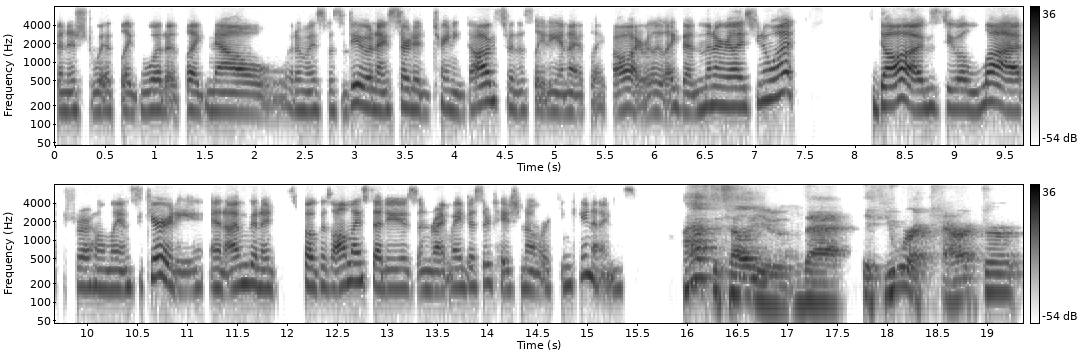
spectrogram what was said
finished with. Like, what uh, like now, what am I supposed to do? And I started training dogs for this lady, and I was like, oh, I really like that. And then I realized, you know what? Dogs do a lot for Homeland Security, and I'm gonna focus all my studies and write my dissertation on working canines. I have to tell you that if you were a character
